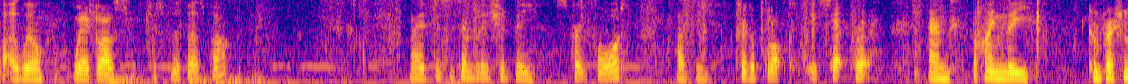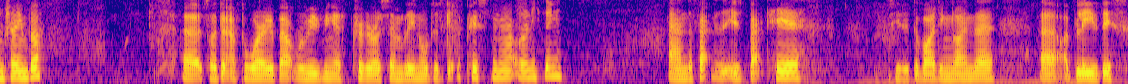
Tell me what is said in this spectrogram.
but I will wear gloves just for the first part. Now disassembly should be straightforward as the trigger block is separate and behind the compression chamber. Uh, so I don't have to worry about removing a trigger assembly in order to get the piston out or anything. And the fact that it is back here, see the dividing line there, uh, I believe this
